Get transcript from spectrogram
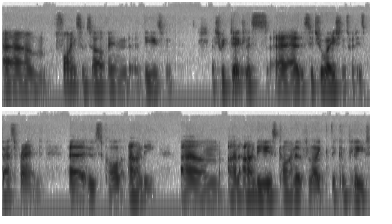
um, finds himself in these ridiculous uh, the situations with his best friend, uh, who's called Andy, um, and Andy is kind of like the complete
